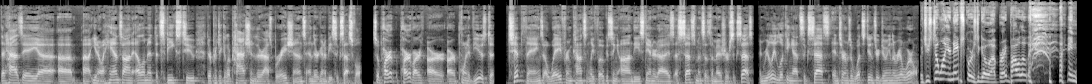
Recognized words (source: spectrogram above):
that has a uh, uh, uh, you know a hands-on element that speaks to their particular passion, their aspirations, and they're going to be successful. So part of part of our, our our point of view is to tip things away from constantly focusing on these standardized assessments as the measure of success and really looking at success in terms of what students are doing in the real world. But you still want your NAEP scores to go up, right, Paolo? I mean,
